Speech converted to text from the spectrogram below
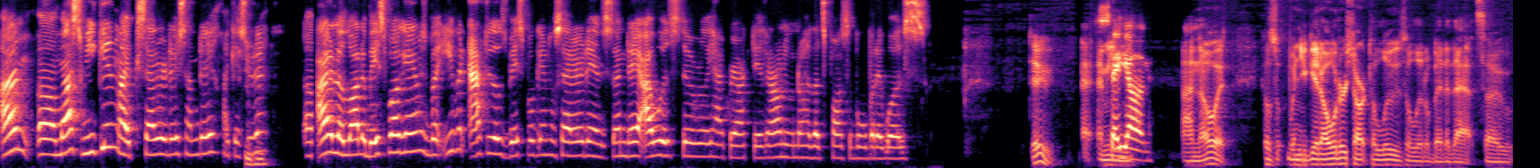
I'm um last weekend, like Saturday, Sunday, like yesterday, uh, I had a lot of baseball games, but even after those baseball games on Saturday and Sunday, I was still really hyperactive. And I don't even know how that's possible, but I was. Dude, I, I mean, Stay young. I know it because when you get older, you start to lose a little bit of that. So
